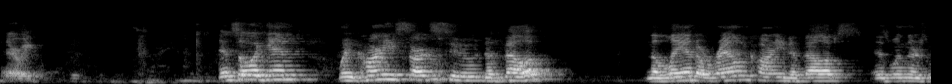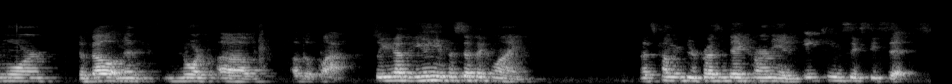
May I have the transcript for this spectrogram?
There we go. And so again, when Kearney starts to develop, and the land around Kearney develops is when there's more development north of, of the Platte. So you have the Union Pacific line that's coming through present day Kearney in 1866.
